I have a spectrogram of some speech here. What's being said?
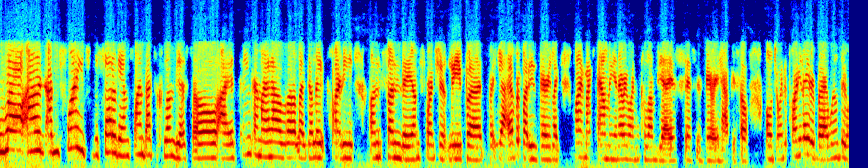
Well, I, I'm flying this Saturday. I'm flying back to Colombia, so I think I might have uh, like a late party on Sunday, unfortunately. But but yeah, everybody's very like my my family and everyone in Colombia is is, is very happy. So I'll join the party later, but I will do.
